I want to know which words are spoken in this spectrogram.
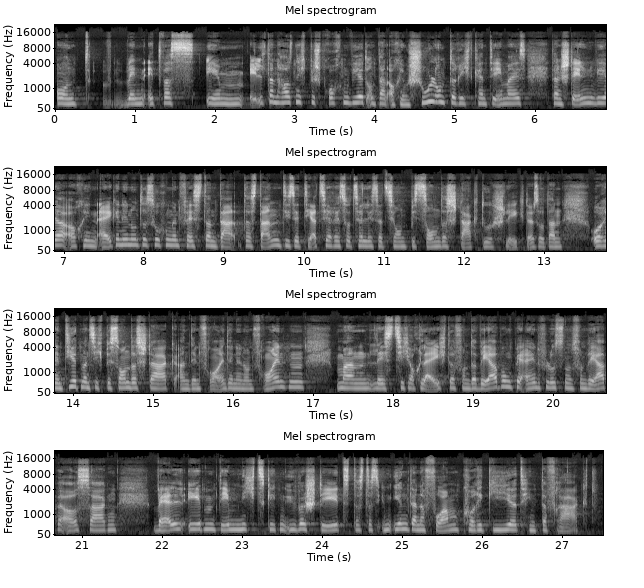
Und wenn etwas im Elternhaus nicht besprochen wird und dann auch im Schulunterricht kein Thema ist, dann stellen wir auch in eigenen Untersuchungen fest, dass dann diese tertiäre Sozialisation besonders stark durchschlägt. Also dann orientiert man sich besonders stark an den Freundinnen und Freunden. Man lässt sich auch leichter von der Werbung beeinflussen und von Werbeaussagen, weil eben dem nichts gegenübersteht, dass das in irgendeiner Form korrigiert, hinterfragt.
